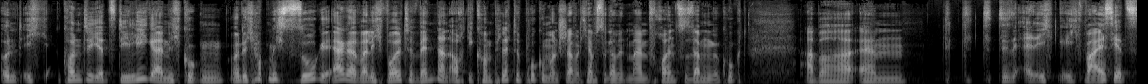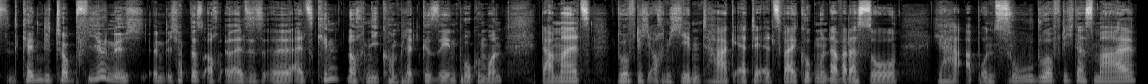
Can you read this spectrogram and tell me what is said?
und ich konnte jetzt die Liga nicht gucken. Und ich habe mich so geärgert, weil ich wollte, wenn dann auch die komplette Pokémon-Staffel. Ich habe sogar mit meinem Freund zusammen geguckt. Aber ähm, ich, ich weiß jetzt, kenne die Top 4 nicht. Und ich habe das auch als, äh, als Kind noch nie komplett gesehen, Pokémon. Damals durfte ich auch nicht jeden Tag RTL 2 gucken und da war das so, ja, ab und zu durfte ich das mal.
